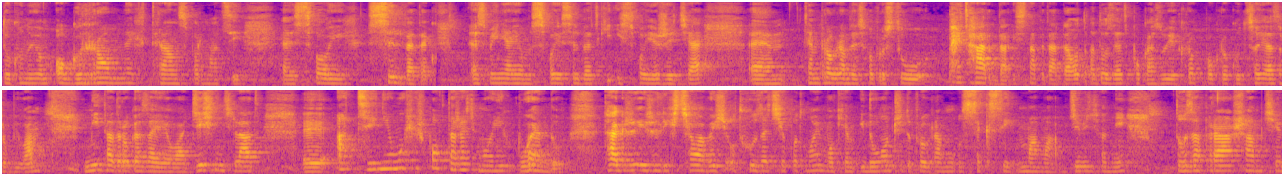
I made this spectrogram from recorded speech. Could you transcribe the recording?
dokonują ogromnych transformacji e, swoich sylwetek, e, zmieniają swoje sylwetki i swoje życie. Ten program to jest po prostu petarda, istna petarda. Od A do Z pokazuje krok po kroku, co ja zrobiłam. Mi ta droga zajęła 10 lat, a Ty nie musisz powtarzać moich błędów. Także jeżeli chciałabyś odchudzać się pod moim okiem i dołączyć do programu Sexy Mama w 90 dni, to zapraszam Cię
